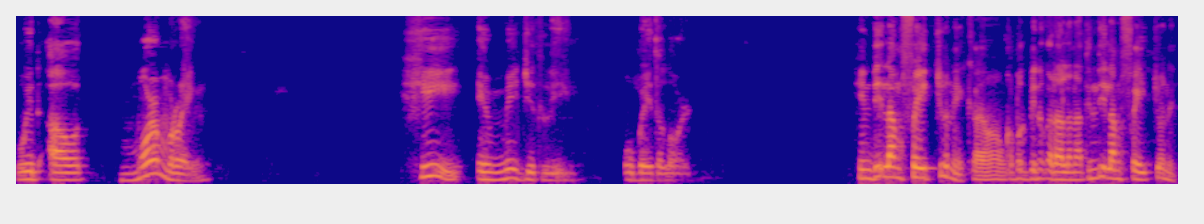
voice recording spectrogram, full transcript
without murmuring, he immediately obeyed the Lord. Hindi lang faith yun eh. Kapag pinag-aralan natin, hindi lang faith yun eh.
